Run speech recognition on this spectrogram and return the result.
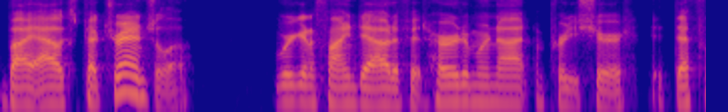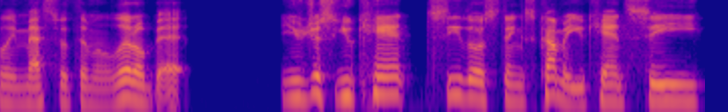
by Alex Pietrangelo. We're gonna find out if it hurt him or not. I'm pretty sure it definitely messed with him a little bit. You just you can't see those things coming. You can't see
